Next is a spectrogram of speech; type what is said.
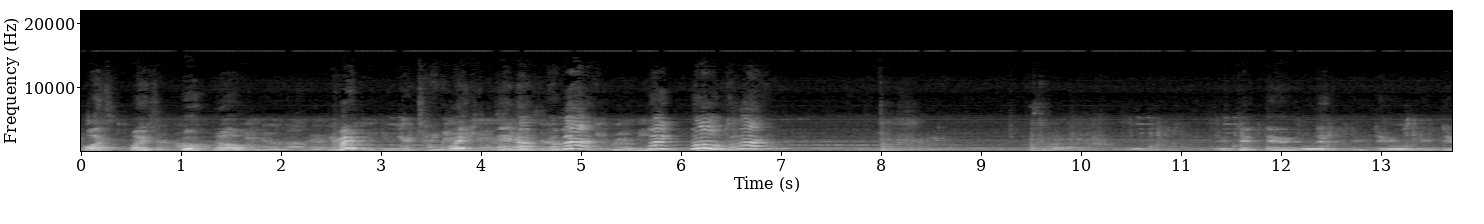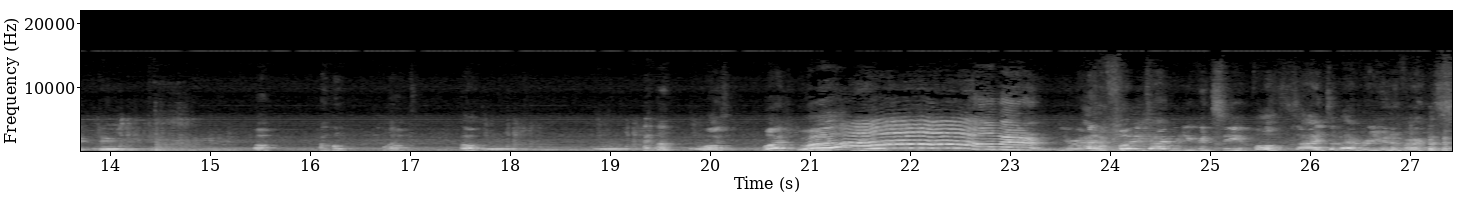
What? Wait. protocol No. can no longer Wait. you. You're tiny. Wait, hey, no, come back. You will be. Wait, no, come back! Do, do, do, do, do, do, do, do, do. Oh, Oh, oh, oh. What? What? Ah! There! You're at a point in time when you can see both sides of every universe.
